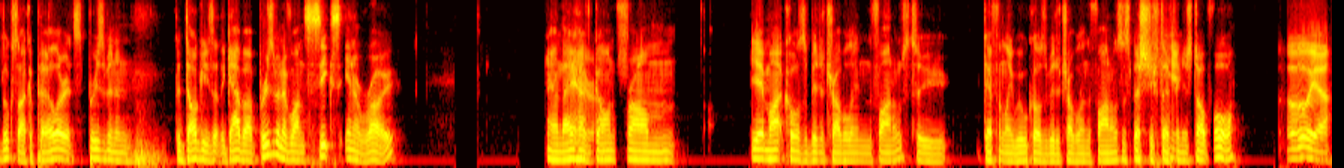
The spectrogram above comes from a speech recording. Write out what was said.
looks like a perler. It's Brisbane and the doggies at the Gabba. Brisbane have won six in a row, and they have Yeah. gone from yeah, might cause a bit of trouble in the finals to definitely will cause a bit of trouble in the finals, especially if they Yeah. finish top four. Oh yeah.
